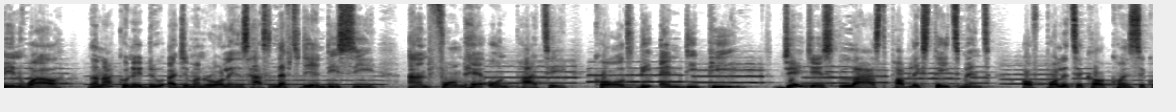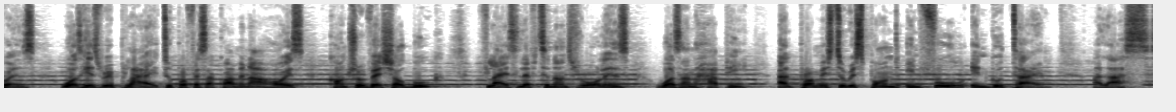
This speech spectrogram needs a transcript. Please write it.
Meanwhile, Nana Konadu Agyeman Rawlings has left the NDC and formed her own party called the NDP. JJ's last public statement of political consequence was his reply to Professor Kwamena Ahwoi's controversial book. Flight Lieutenant Rawlings was unhappy and promised to respond in full in good time. Alas,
